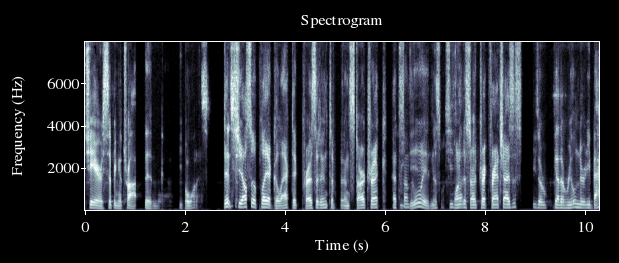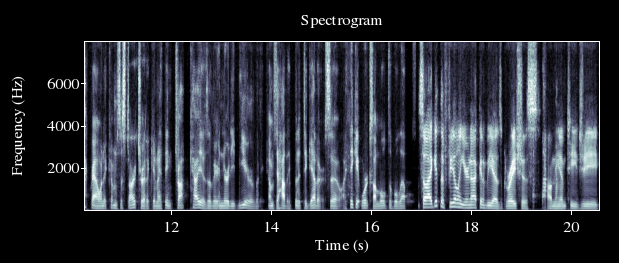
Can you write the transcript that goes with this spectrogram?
chair sipping a trop, then people want us. Did she also play a galactic president in Star Trek at some did. point? This was She's one of got the a- Star Trek franchises. He's a, got a real nerdy background when it comes to Star Trek, and I think Tropicalia is a very nerdy beer when it comes to how they put it together. So I think it works on multiple levels. So I get the feeling you're not going to be as gracious on the MTG.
